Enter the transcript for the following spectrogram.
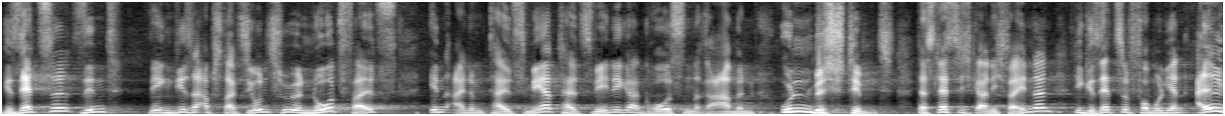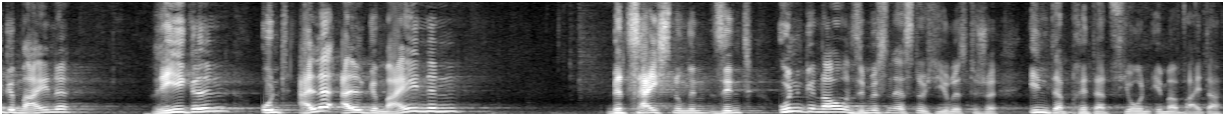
Gesetze sind wegen dieser Abstraktionshöhe notfalls in einem teils mehr, teils weniger großen Rahmen unbestimmt. Das lässt sich gar nicht verhindern. Die Gesetze formulieren allgemeine Regeln und alle allgemeinen Bezeichnungen sind ungenau und sie müssen erst durch juristische Interpretation immer weiter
